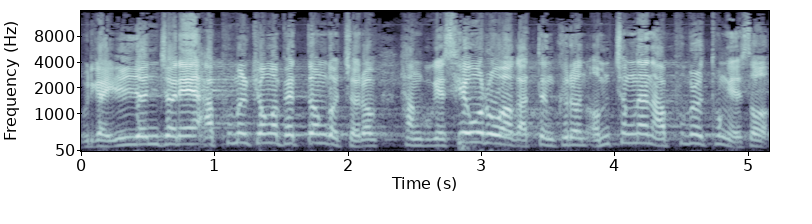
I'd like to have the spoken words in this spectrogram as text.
우리가 1년 전에 아픔을 경험했던 것처럼 한국의 세월호와 같은 그런 엄청난 아픔을 통해서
